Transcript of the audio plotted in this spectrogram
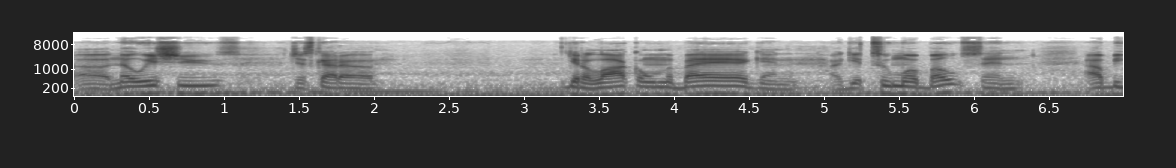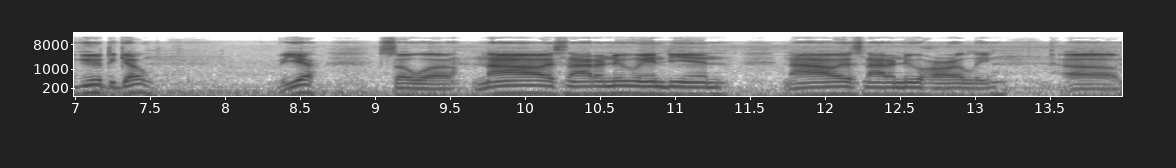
Uh, no issues just gotta get a lock on the bag and I get two more bolts and I'll be good to go but yeah so uh, now it's not a new Indian. Now it's not a new Harley. Uh,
